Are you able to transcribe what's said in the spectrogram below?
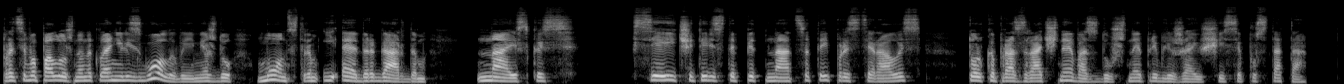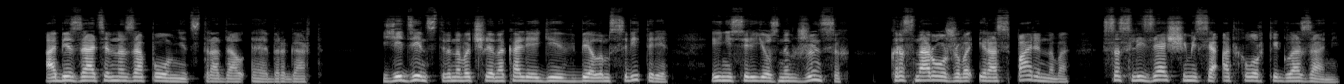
Противоположно наклонились головы, и между монстром и Эбергардом наискось всей 415-й простиралась только прозрачная воздушная приближающаяся пустота. «Обязательно запомнит», — страдал Эбергард, единственного члена коллегии в белом свитере и несерьезных джинсах, краснорожего и распаренного, со слезящимися от хлорки глазами.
